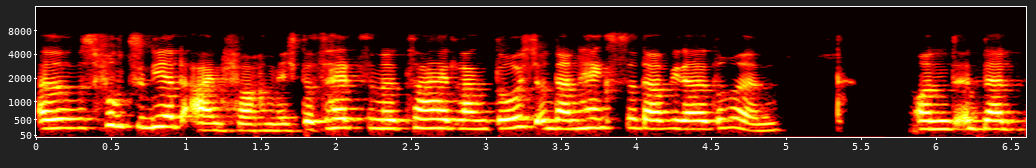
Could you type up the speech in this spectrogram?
Also es funktioniert einfach nicht. Das hältst du eine Zeit lang durch und dann hängst du da wieder drin. Und der,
